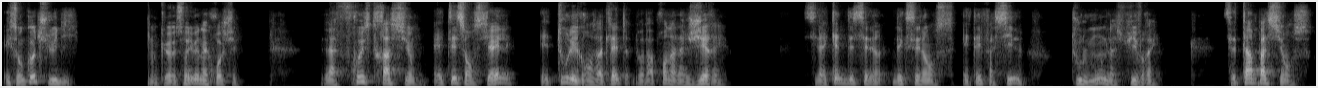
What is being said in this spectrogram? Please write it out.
et son coach lui dit donc soyez bien accrochés. La frustration est essentielle et tous les grands athlètes doivent apprendre à la gérer. Si la quête d'excellence était facile, tout le monde la suivrait. Cette impatience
